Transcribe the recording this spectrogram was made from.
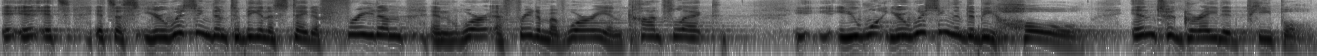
It, it's, it's a, you're wishing them to be in a state of freedom and wor- a freedom of worry and conflict. You, you want, you're wishing them to be whole, integrated people.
